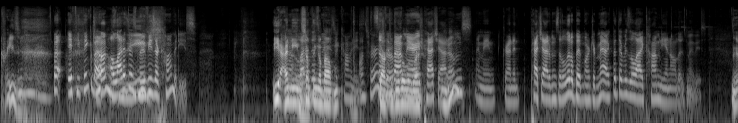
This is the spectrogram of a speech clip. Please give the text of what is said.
Crazy. But if you think about it, a lot of those Yeesh. movies are comedies. Yeah, I mean something about movies comedies. Something Dr. about Doodle Mary, Rush- Patch Adams. I mean, granted, Patch Adams is a little bit more dramatic, but there was a lot of comedy in all those movies. yeah,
